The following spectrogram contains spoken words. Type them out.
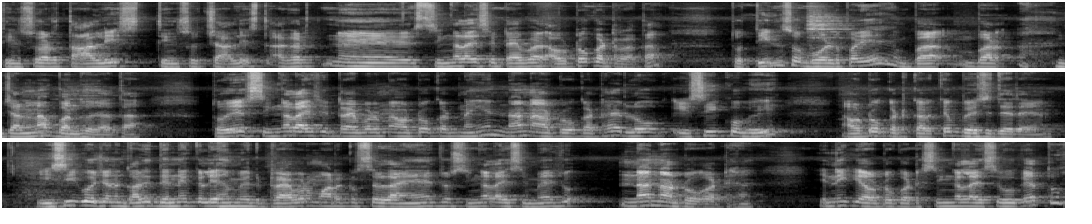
तीन सौ अड़तालीस तीन सौ चालीस अगर single IC driver auto cut रहा था तो तीन सौ वोल्ट पर ये बर, बर, जलना बंद हो जाता। तो ये सिंगल आईसी ड्राइवर में ऑटो कट नहीं है नन ऑटो कट है, लोग इसी को भी ऑटो कट करके बेच दे रहे हैं। इसी को जानकारी देने के लिए हम एक ड्राइवर मार्केट से लाए हैं जो सिंगल आईसी में जो नन ऑटो कट है। ये नहीं कि ऑटो कट सिंगल आईसी हो गया तो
